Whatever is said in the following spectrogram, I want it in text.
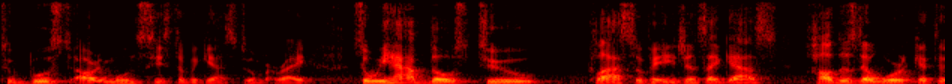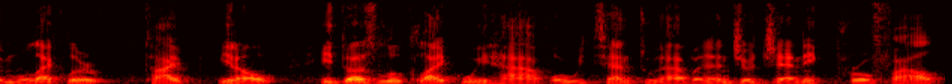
to boost our immune system against tumor, right? So we have those two class of agents, I guess. How does that work at the molecular type? You know, it does look like we have or we tend to have an angiogenic profile,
